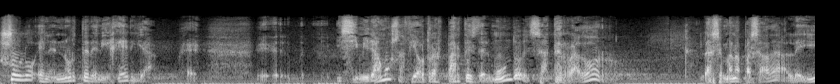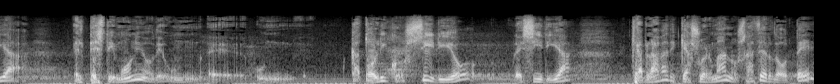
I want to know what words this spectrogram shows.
solo en el norte de Nigeria. Y si miramos hacia otras partes del mundo es aterrador. La semana pasada leía el testimonio de un, eh, un católico sirio, de Siria, que hablaba de que a su hermano sacerdote,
